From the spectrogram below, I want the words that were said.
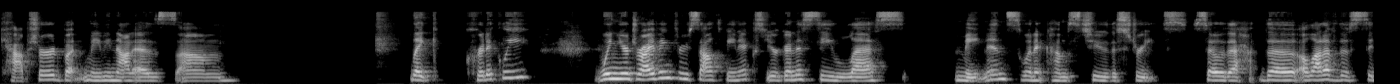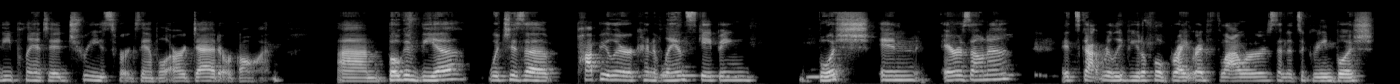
captured, but maybe not as um like critically. When you're driving through South Phoenix, you're going to see less maintenance when it comes to the streets. So the the a lot of the city planted trees, for example, are dead or gone. Um, bougainvillea, which is a popular kind of landscaping bush in Arizona, it's got really beautiful bright red flowers and it's a green bush.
